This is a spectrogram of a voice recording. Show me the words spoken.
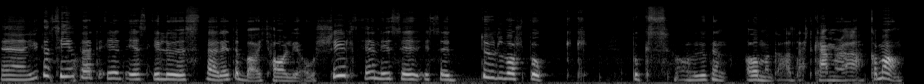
uh, you can see that it is illustrated by Charlie O'Shields and it's a, it's a Doodlewash book books. Oh, you can oh my god that camera come on.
